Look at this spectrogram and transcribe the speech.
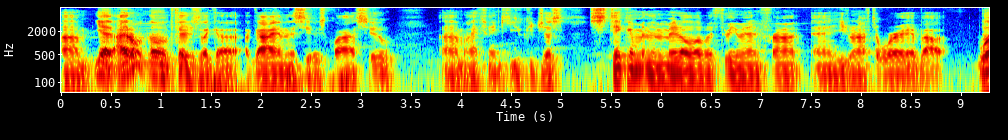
um, yeah, I don't know if there's like a, a, guy in this year's class who um, I think you could just stick him in the middle of a three man front, and you don't have to worry about those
